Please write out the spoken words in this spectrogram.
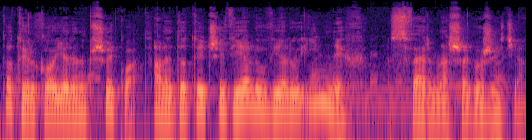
To tylko jeden przykład, ale dotyczy wielu, wielu innych sfer naszego życia.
